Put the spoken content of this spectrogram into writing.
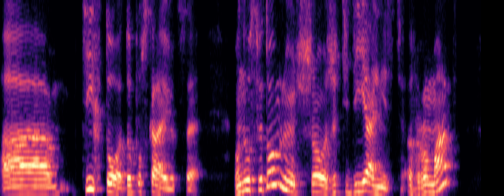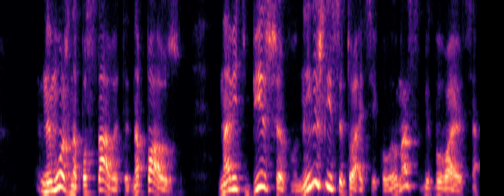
а ті, хто допускають це, вони усвідомлюють, що життєдіяльність громад не можна поставити на паузу. Навіть більше в нинішній ситуації, коли у нас відбуваються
